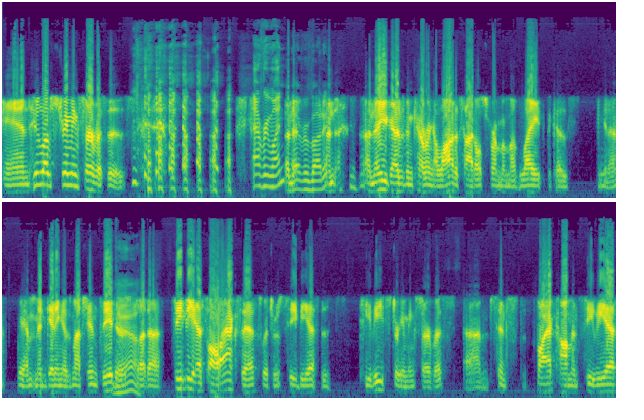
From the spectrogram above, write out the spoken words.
And who loves streaming services? Everyone. I know- Everybody. I know, I know you guys have been covering a lot of titles from them of late because you know we haven't been getting as much in theaters. Yeah. But uh, CBS All Access, which was CBS's TV streaming service, um, since Viacom and CBS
